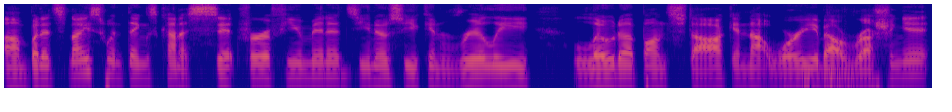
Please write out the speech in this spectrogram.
Um, but it's nice when things kind of sit for a few minutes, you know, so you can really load up on stock and not worry about mm-hmm. rushing it.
